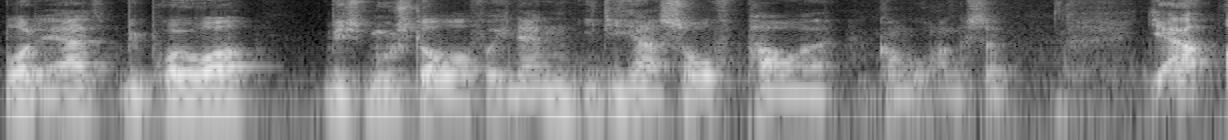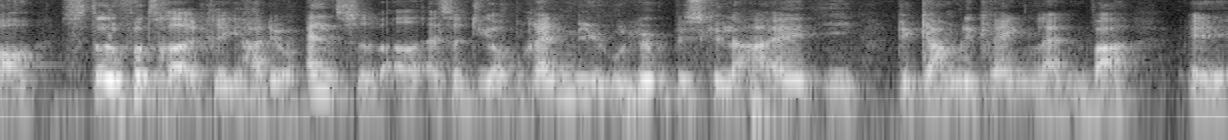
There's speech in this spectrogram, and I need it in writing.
hvor det er, at vi prøver at vise muskler over for hinanden i de her soft power konkurrencer. Ja, og stedfortræderkrig har det jo altid været. Altså de oprindelige olympiske lege i det gamle Grækenland var øh,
